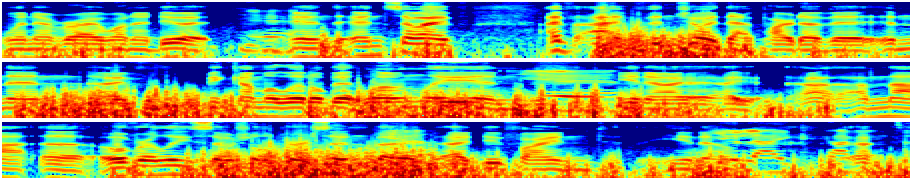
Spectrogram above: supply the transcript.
whenever I want to do it, Yeah. and and so I've I've I've enjoyed that part of it, and then I've become a little bit lonely, and Yeah. you know I, I I'm not a overly social person, but Yeah. I do find you know you like having to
